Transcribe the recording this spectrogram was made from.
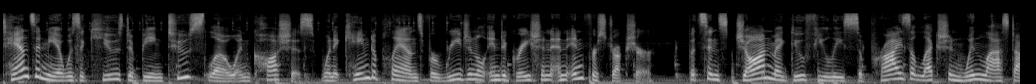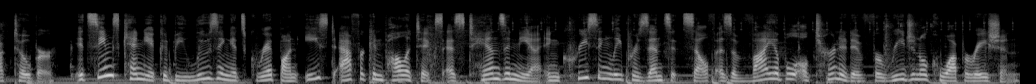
Tanzania was accused of being too slow and cautious when it came to plans for regional integration and infrastructure. But since John Magufuli's surprise election win last October, it seems Kenya could be losing its grip on East African politics as Tanzania increasingly presents itself as a viable alternative for regional cooperation.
